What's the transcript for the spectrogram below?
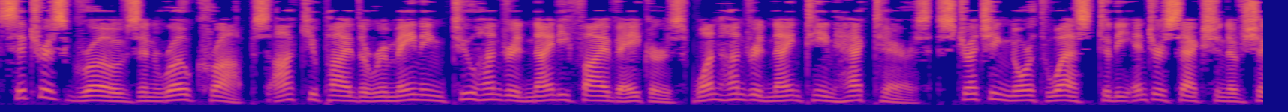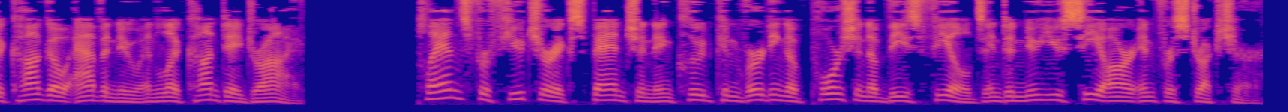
Citrus groves and row crops occupy the remaining 295 acres 119 hectares stretching northwest to the intersection of Chicago Avenue and LeConte Drive. Plans for future expansion include converting a portion of these fields into new UCR infrastructure.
